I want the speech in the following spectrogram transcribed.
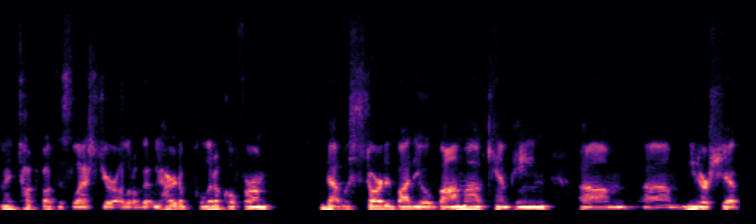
and I talked about this last year a little bit. We hired a political firm that was started by the Obama campaign um, um, leadership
